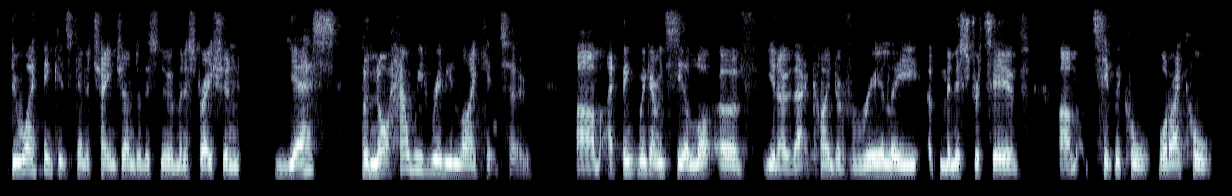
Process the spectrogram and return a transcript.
do I think it's going to change under this new administration? Yes, but not how we'd really like it to. Um, I think we're going to see a lot of, you know, that kind of really administrative, um, typical, what I call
